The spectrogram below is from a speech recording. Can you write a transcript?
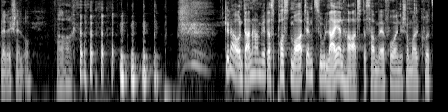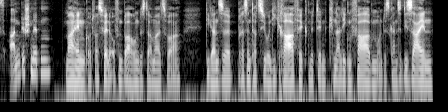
blätter ich schnell um. Oh. genau, und dann haben wir das Postmortem zu Lionheart. Das haben wir ja vorhin schon mal kurz angeschnitten. Mein Gott, was für eine Offenbarung das damals war. Die ganze Präsentation, die Grafik mit den knalligen Farben und das ganze Design.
